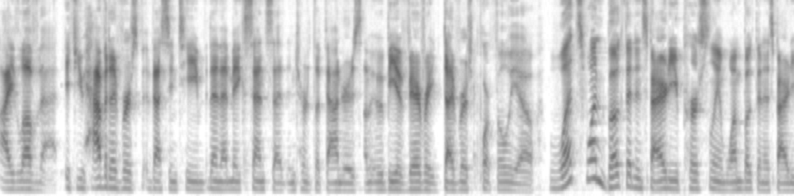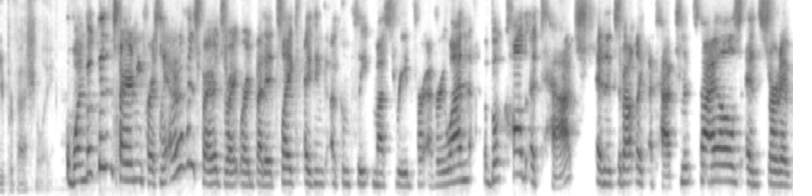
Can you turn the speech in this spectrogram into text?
I love that. If you have a diverse investing team, then that makes sense that in terms of the founders, um, it would be a very, very diverse portfolio. What's one book that inspired you personally, and one book that inspired you professionally? One book that inspired me personally, I don't know if inspired is the right word, but it's like, I think, a complete must read for everyone. A book called Attached, and it's about like attachment styles and sort of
